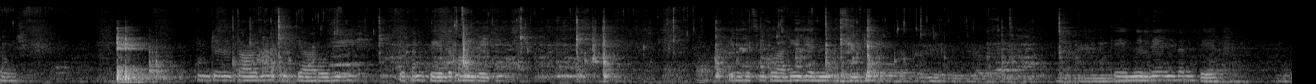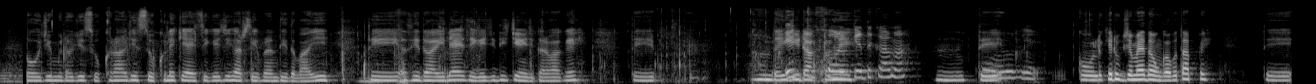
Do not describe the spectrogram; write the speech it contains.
ਲਓ ਜੀ। ਹੁਣ ਜਦੋਂ ਦਾਲ ਬਣ ਕੇ ਤਿਆਰ ਹੋ ਜੂਗੀ ਤੇ ਤੁਹਾਨੂੰ ਫੇਰ ਦਿਖਾਉਂਦੇ ਜੀ। ਤੇ ਅਸੀਂ ਦਵਾ ਲਈ ਜੀ ਇਹਨੂੰ ਸੀਟੀ। ਤੇ ਮਿਲਦੇ ਆ ਜੀ ਤੁਹਾਨੂੰ ਫੇਰ। ਲੋ ਜੀ ਮਿਲੋ ਜੀ ਸੁੱਖ ਨਾਲ ਜੀ। ਸੁੱਖ ਲੈ ਕੇ ਆਏ ਸੀਗੇ ਜੀ ਹਰਸੀਬਰਨ ਦੀ ਦਵਾਈ। ਤੇ ਅਸੀਂ ਦਵਾਈ ਲਿਆਏ ਸੀਗੇ ਜਿਹਦੀ ਚੇਂਜ ਕਰਵਾ ਕੇ। ਤੇ ਹੁੰਦਾ ਜੀ ਡਾਕਟਰ ਨੇ ਕੇ ਦਿਖਾਵਾਂ। ਹਮ, ਤੇ ਕੋਲ ਕੇ ਰੁਕ ਜਾ ਮੈਂ ਦਊਂਗਾ ਬਤਾ ਆਪੇ। ਤੇ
